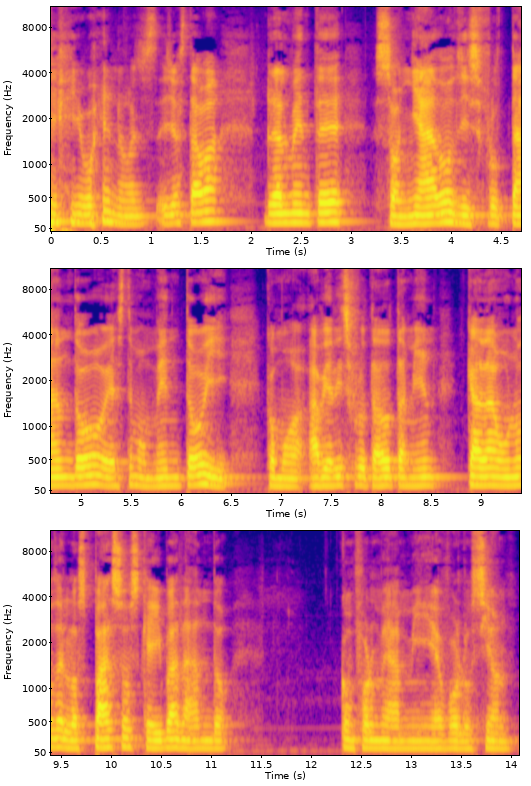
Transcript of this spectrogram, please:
y bueno, yo estaba realmente soñado disfrutando este momento y como había disfrutado también cada uno de los pasos que iba dando conforme a mi evolución.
